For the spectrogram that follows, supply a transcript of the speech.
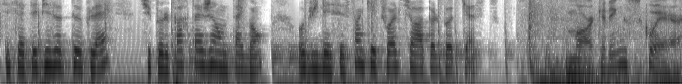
Si cet épisode te plaît, tu peux le partager en me taguant ou lui laisser 5 étoiles sur Apple Podcast. Marketing Square.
